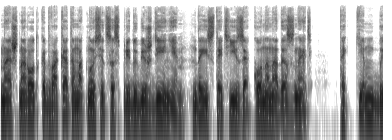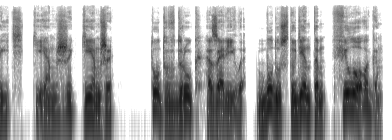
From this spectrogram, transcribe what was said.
Наш народ к адвокатам относится с предубеждением, да и статьи закона надо знать. Так кем быть? Кем же? Кем же? Тут вдруг озарило. Буду студентом-филологом.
